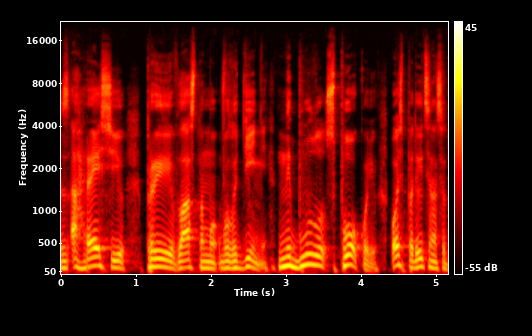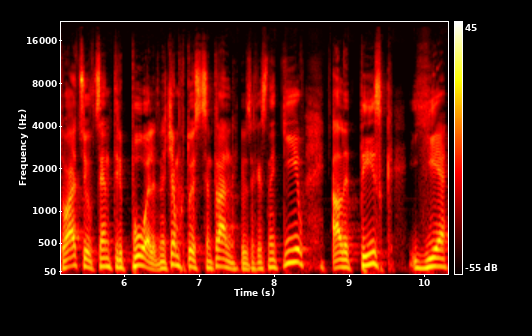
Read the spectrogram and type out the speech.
з агресією при власному володінні. Не було спокою. Ось подивіться на ситуацію в центрі поля. З хтось з центральних півзахисників, але тиск є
